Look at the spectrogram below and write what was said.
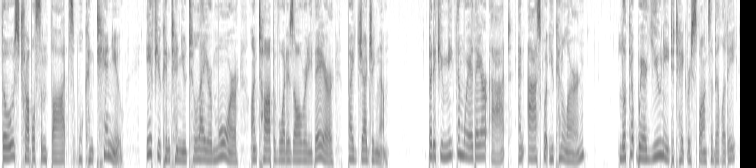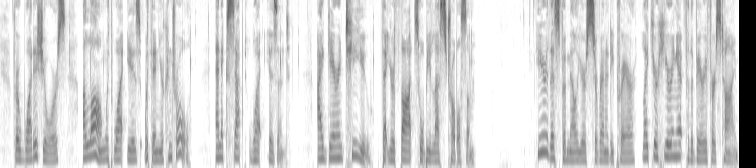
Those troublesome thoughts will continue if you continue to layer more on top of what is already there by judging them. But if you meet them where they are at and ask what you can learn, Look at where you need to take responsibility for what is yours, along with what is within your control, and accept what isn't. I guarantee you that your thoughts will be less troublesome. Hear this familiar serenity prayer like you're hearing it for the very first time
